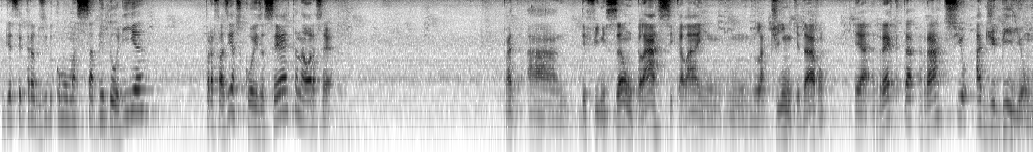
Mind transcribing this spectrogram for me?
podia ser traduzido como uma sabedoria para fazer as coisas certas na hora certa. A, a definição clássica lá em, em, latim que davam é a recta ratio agibilium,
